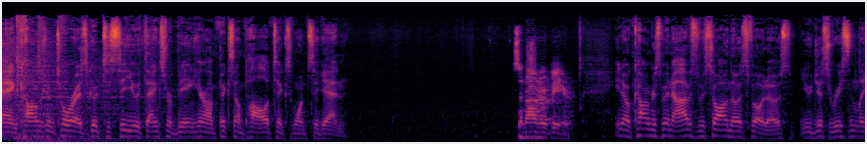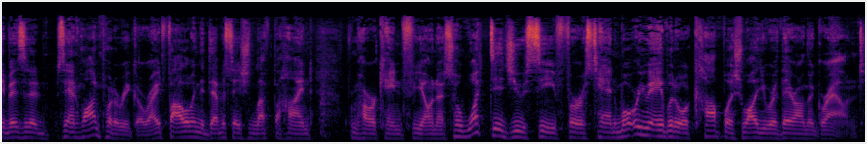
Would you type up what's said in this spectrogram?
And Congressman Torres, good to see you. Thanks for being here on PIX on Politics once again. It's an honor to be here. You know, Congressman, obviously we saw in those photos, you just recently visited San Juan, Puerto Rico, right? Following the devastation left behind from Hurricane Fiona. So what did you see firsthand? What were you able to accomplish while you were there on the ground?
